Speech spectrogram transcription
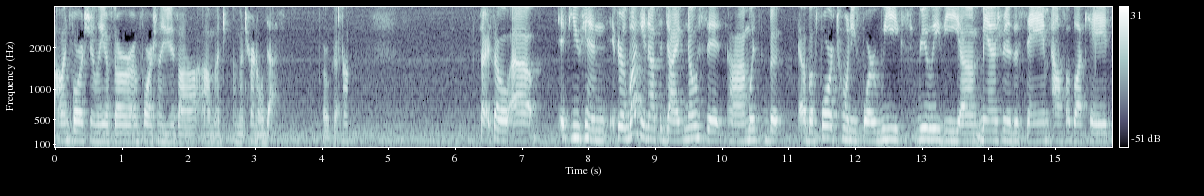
Uh, unfortunately if there unfortunately is a, um, a, a maternal death. Okay. Um, sorry. So uh, if you can, if you're lucky enough to diagnose it um, with uh, before 24 weeks, really the um, management is the same: alpha blockade,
